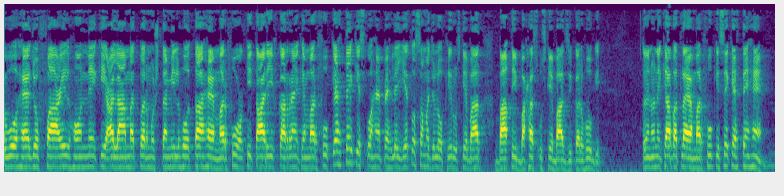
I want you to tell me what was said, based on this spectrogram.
वो है जो फ़ाइल होने की अलामत पर मुश्तमिल होता है। मरफू की तारीफ़ कर रहे हैं कि मरफू कहते किसको हैं, पहले ये तो समझ लो, फिर उसके बाद बाकी बहस उसके बाद ज़िक्र होगी। तो इन्होंने क्या बतलाया? मरफू किसे कहते हैं?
